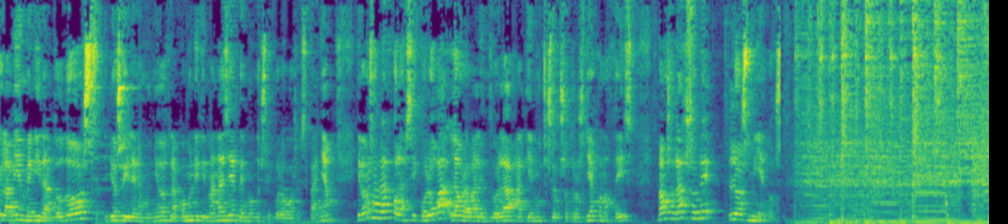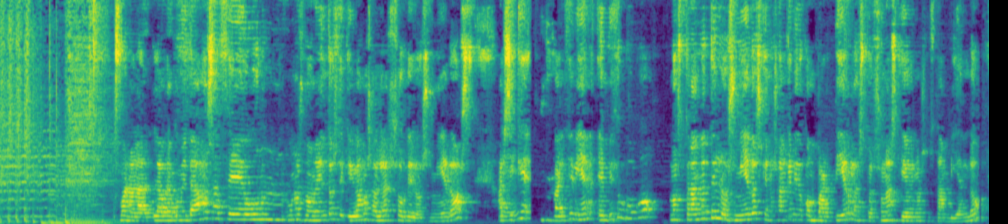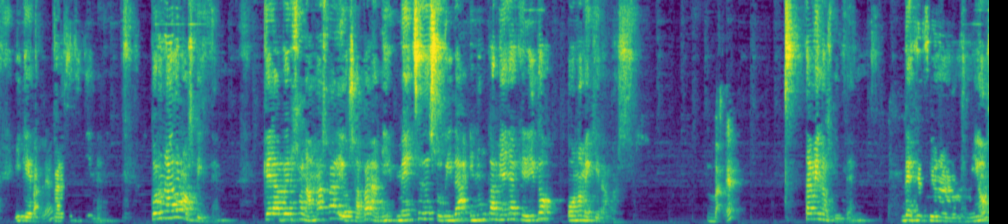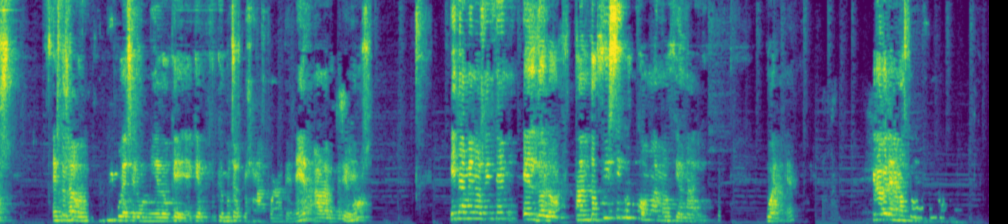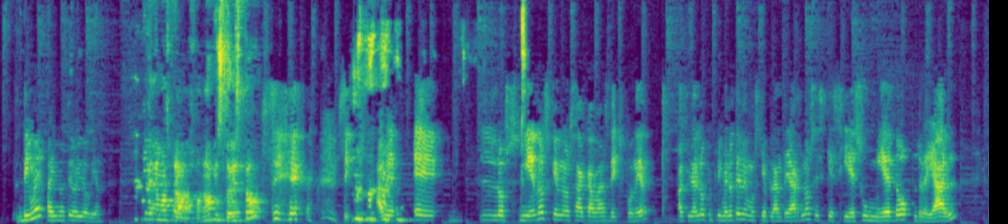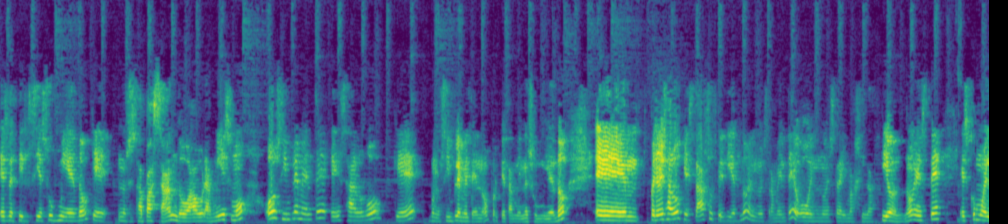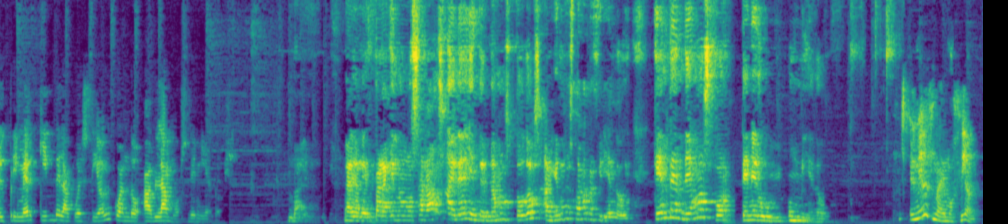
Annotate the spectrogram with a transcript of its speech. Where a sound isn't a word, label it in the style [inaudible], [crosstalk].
Doy la bienvenida a todos. Yo soy Irene Muñoz, la Community Manager de Mundo Psicólogos España. Y vamos a hablar con la psicóloga Laura Valenzuela, a quien muchos de vosotros ya conocéis. Vamos a hablar sobre los miedos. Bueno, Laura, comentábamos hace unos momentos de que íbamos a hablar sobre los miedos. Así que, si parece bien, empiezo un poco mostrándote los miedos que nos han querido compartir las personas que hoy nos están viendo y que parece que tienen. Por un lado nos dicen que la persona más valiosa para mí me eche de su vida y nunca me haya querido o no me quiera más. Vale. También nos dicen decepcionar a los míos. Esto es algo que puede ser un miedo que, muchas personas puedan tener, ahora lo veremos. Y también nos dicen el dolor, tanto físico como emocional. Bueno, creo que tenemos trabajo. Dime, ahí no te he oído bien. Creo que tenemos trabajo, ¿no? ¿Visto esto? [laughs] Sí, A ver, eh, los miedos que nos acabas de exponer, al final lo que primero tenemos que plantearnos es que si es un miedo real, es decir, si es un miedo que nos está pasando ahora mismo o simplemente es algo que, bueno, simplemente no, porque también es un miedo, eh, pero es algo que está sucediendo en nuestra mente o en nuestra imaginación, ¿no? Este es como el primer kit de la cuestión cuando hablamos de miedos. Vale. Vale, a ver, para que nos hagamos una idea y entendamos todos a qué nos estamos refiriendo hoy. ¿Qué entendemos por tener un miedo? El miedo es una emoción,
